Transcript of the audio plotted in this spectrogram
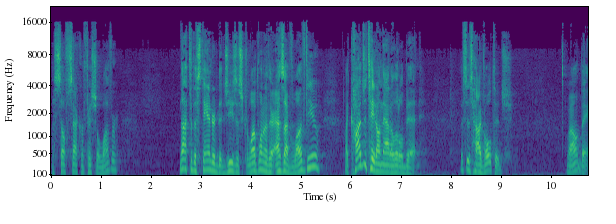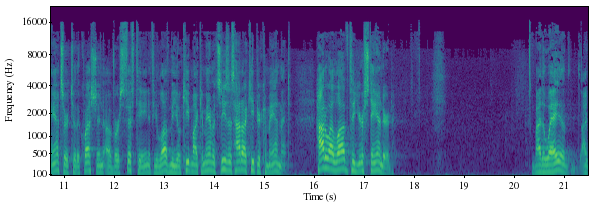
a self sacrificial lover. Not to the standard that Jesus loved one another as I've loved you. Like, cogitate on that a little bit. This is high voltage. Well, the answer to the question of verse 15 if you love me, you'll keep my commandments. Jesus, how do I keep your commandment? How do I love to your standard? By the way, I,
